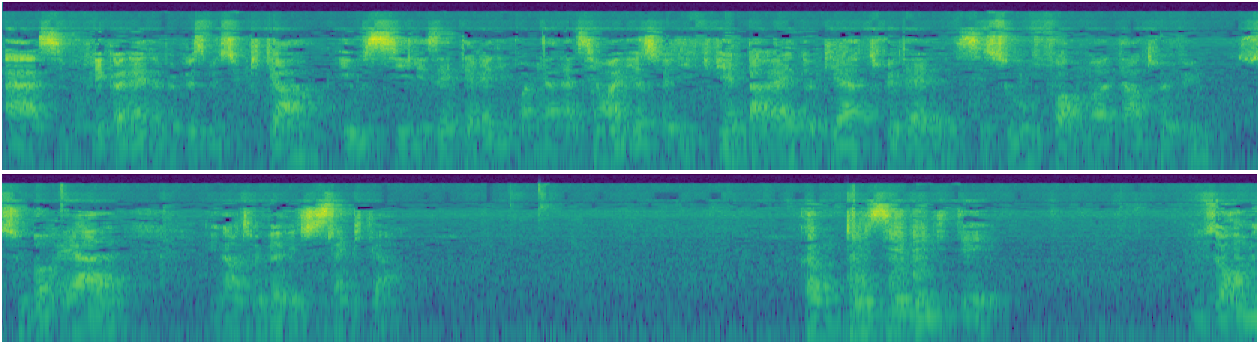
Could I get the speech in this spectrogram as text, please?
à, si vous voulez connaître un peu plus M. Picard et aussi les intérêts des Premières Nations, à lire ce livre qui vient de paraître de Pierre Trudel. C'est sous format d'entrevue, sous Boréal, une entrevue avec Ghislain Picard. Comme deuxième invité, nous aurons M.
